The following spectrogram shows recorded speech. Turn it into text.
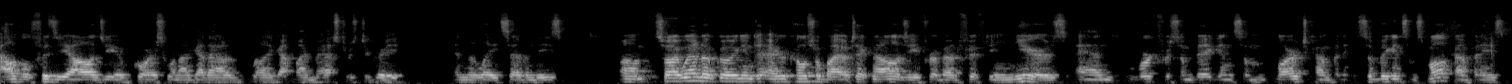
algal physiology, of course, when I got out of, when I got my master's degree in the late 70s. Um, so I wound up going into agricultural biotechnology for about 15 years and worked for some big and some large companies, some big and some small companies.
